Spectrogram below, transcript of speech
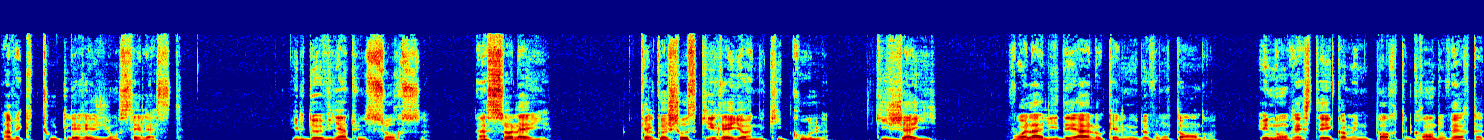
avec toutes les régions célestes. Il devient une source, un soleil, quelque chose qui rayonne, qui coule, qui jaillit. Voilà l'idéal auquel nous devons tendre, et non rester comme une porte grande ouverte à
